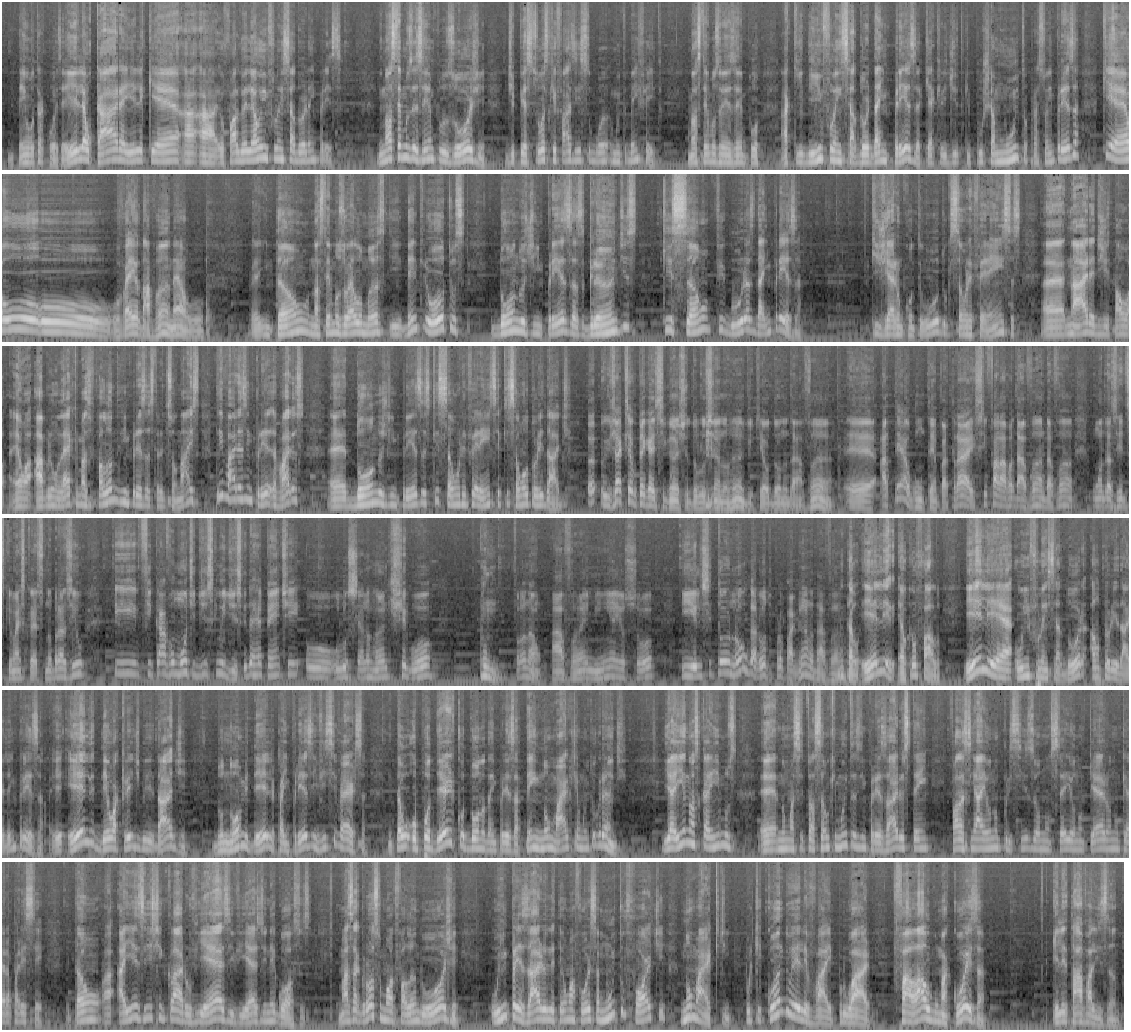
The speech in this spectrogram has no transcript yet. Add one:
Não tem outra coisa. Ele é o cara, ele que é a, a, eu falo, ele é o influenciador da empresa. E nós temos exemplos hoje de pessoas que fazem isso muito bem feito. Nós temos um exemplo aqui de influenciador da empresa, que acredito que puxa muito para sua empresa, que é o velho da van, né? O, então, nós temos o Elon Musk, dentre outros donos de empresas grandes que são figuras da empresa que geram conteúdo, que são referências. Uh, na área digital é abre um leque, mas falando de empresas tradicionais, tem várias empresas, vários é, donos de empresas que são referência, que são autoridade. Já que você vai pegar esse gancho do Luciano Hang, que é o dono da Avan, é, até algum tempo atrás se falava da Avan, da Avan, uma das redes que mais cresce no Brasil, e ficava um monte disso que me disse que de repente o, o Luciano Hang chegou, pum, falou não, a Avan é minha, eu sou e ele se tornou o garoto propaganda da Van. Então, ele é o que eu falo. Ele é o influenciador, autoridade da empresa. Ele deu a credibilidade do nome dele para a empresa e vice-versa. Então, o poder que o dono da empresa tem no marketing é muito grande. E aí nós caímos é, numa situação que muitos empresários têm, falam assim, ah, eu não preciso, eu não sei, eu não quero, eu não quero aparecer. Então, a, aí existem, claro, viés e viés de negócios. Mas a grosso modo falando hoje, o empresário ele tem uma força muito forte no marketing, porque quando ele vai para o ar falar alguma coisa, ele está avalizando.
